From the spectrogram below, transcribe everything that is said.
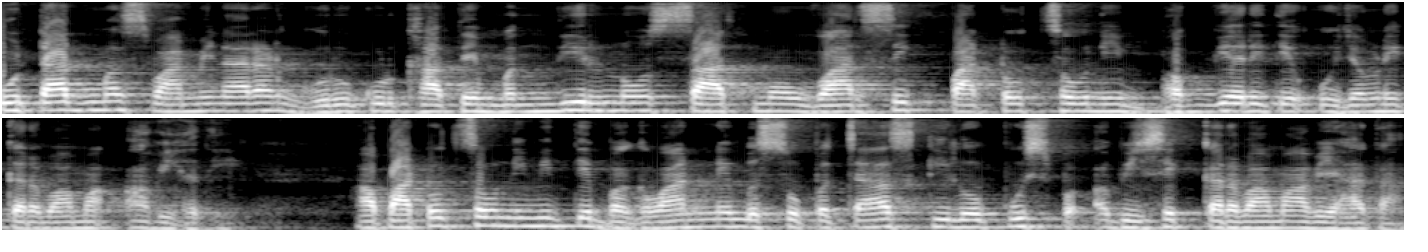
બોટાદમાં સ્વામિનારાયણ ગુરુકુળ ખાતે મંદિરનો સાતમો વાર્ષિક પાટોત્સવની ભવ્ય રીતે ઉજવણી કરવામાં આવી હતી. આ પાટોત્સવ નિમિત્તે ભગવાનને બસો પચાસ કિલો પુષ્પ અભિષેક કરવામાં આવ્યા હતા.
